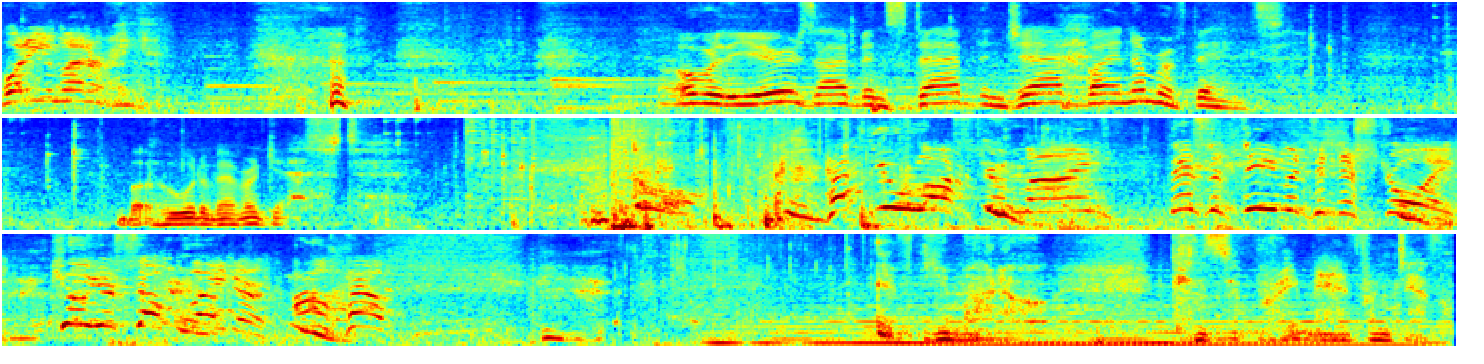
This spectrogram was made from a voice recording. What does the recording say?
what are you muttering? Over the years, I've been stabbed and jabbed by a number of things. But who would have ever guessed? Have you lost your mind? There's a demon to destroy! Kill yourself later! I'll help! If the Yamato can separate man from devil,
